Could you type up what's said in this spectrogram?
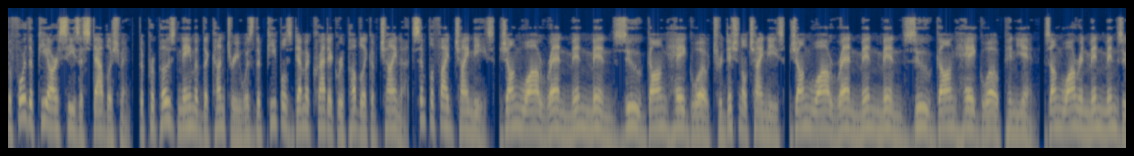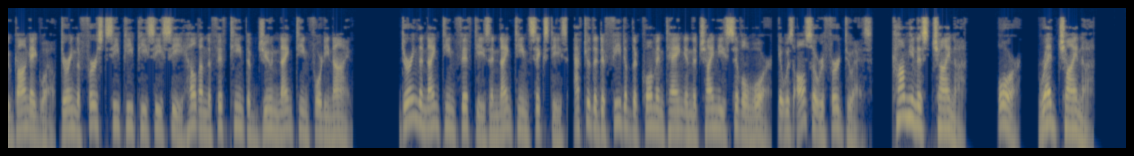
Before the PRC's establishment, the proposed name of the country was the People's Democratic Republic of China simplified Chinese, Zhonghua Ren Min Min Zhu Gong He Guo Traditional Chinese, Zhonghua Ren Min Min Zhu Gong He Guo Pinyin, Zhonghua Ren Min Minzu Guo during the first CPPCC held on 15 June 1949. During the 1950s and 1960s, after the defeat of the Kuomintang in the Chinese Civil War, it was also referred to as Communist China or Red China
